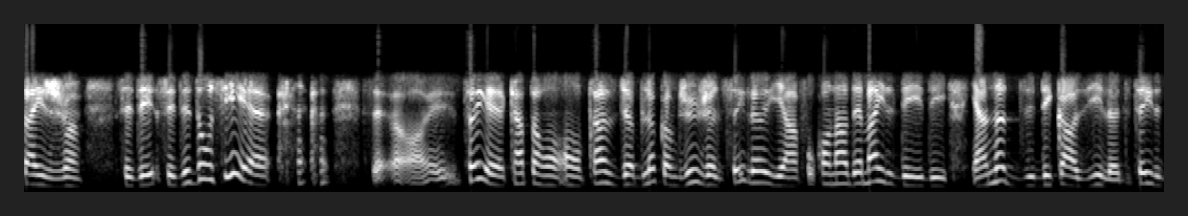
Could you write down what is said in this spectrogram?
16 juin. C'est des, c'est des dossiers. Euh, tu sais, euh, quand on, on, prend ce job-là comme juge, je le sais là, il faut qu'on en démêle des, des, il y en a des, casiers là. Tu sais,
